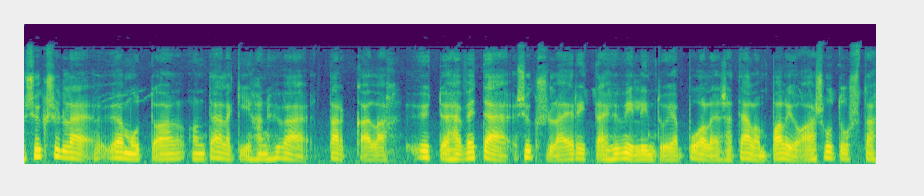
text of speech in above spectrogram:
syksyllä yömuuttoa on, on täälläkin ihan hyvä tarkkailla. Yhtiöhän vetää syksyllä erittäin hyvin lintuja puoleensa. Täällä on paljon asutusta,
